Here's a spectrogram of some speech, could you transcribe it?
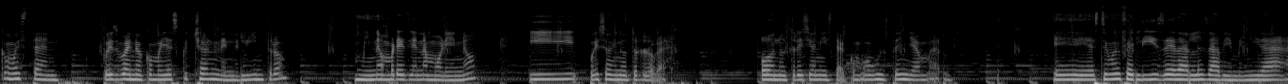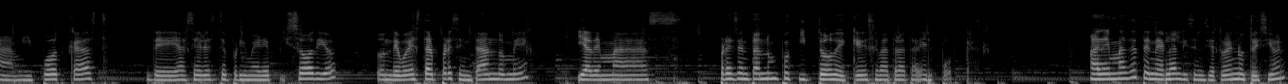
¿cómo están? Pues bueno, como ya escucharon en el intro, mi nombre es Diana Moreno y pues soy nutróloga o nutricionista, como gusten llamarle. Eh, estoy muy feliz de darles la bienvenida a mi podcast, de hacer este primer episodio, donde voy a estar presentándome y además presentando un poquito de qué se va a tratar el podcast. Además de tener la licenciatura en nutrición,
